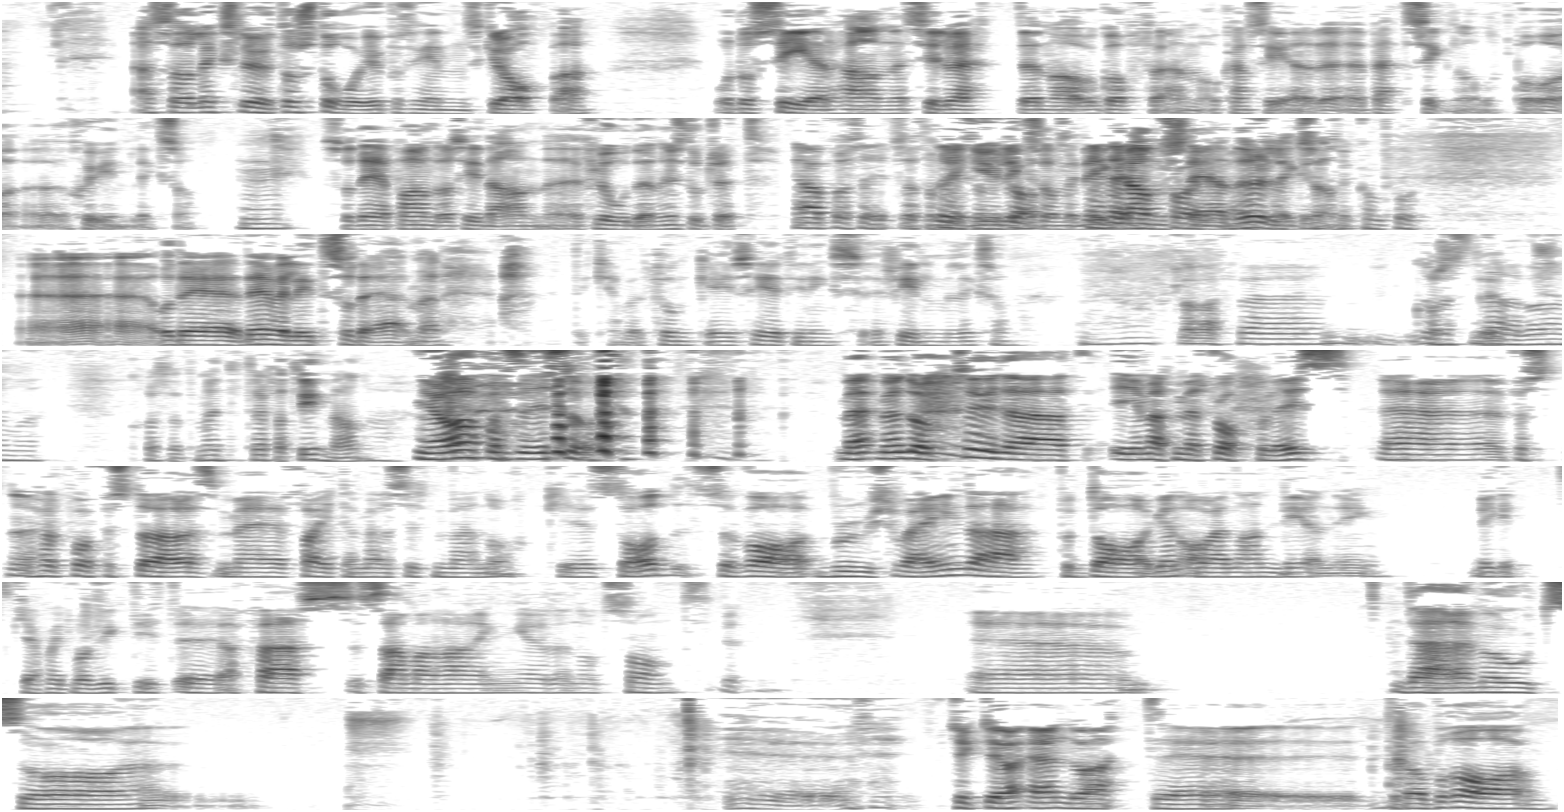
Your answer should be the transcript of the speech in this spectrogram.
Alltså Lex Luthor står ju på sin skrapa. Och då ser han siluetten av Gotham och han ser eh, Bat Signal på eh, skyn liksom. Så det är på andra sidan eh, floden i stort sett. Ja, precis. Så att de Det är ligger ju som liksom- det är grannstäder, Detroit, liksom. Eh, och det, det är väl lite sådär men ah, det kan väl funka i serietidningsfilm liksom. Ja, förklara varför de är så nära varandra. Konstigt att de inte träffats innan. Ja, precis så. Men, men då betyder det att i och med att Metropolis eh, för, höll på att förstöras med fighten mellan Superman och eh, Zod så var Bruce Wayne där på dagen av en anledning. Vilket kanske inte var viktigt. Eh, affärssammanhang eller något sånt. Eh, däremot så eh, tyckte jag ändå att eh, det var bra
